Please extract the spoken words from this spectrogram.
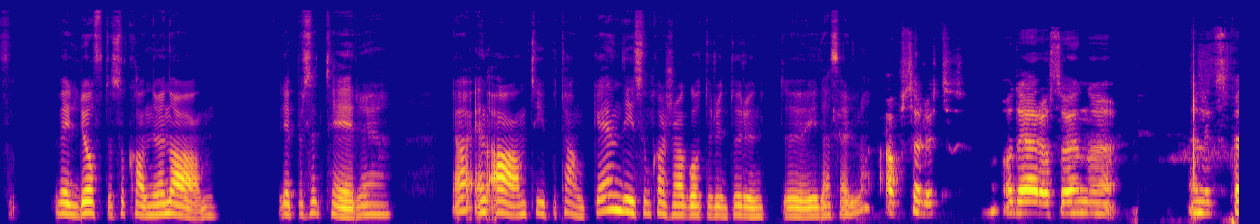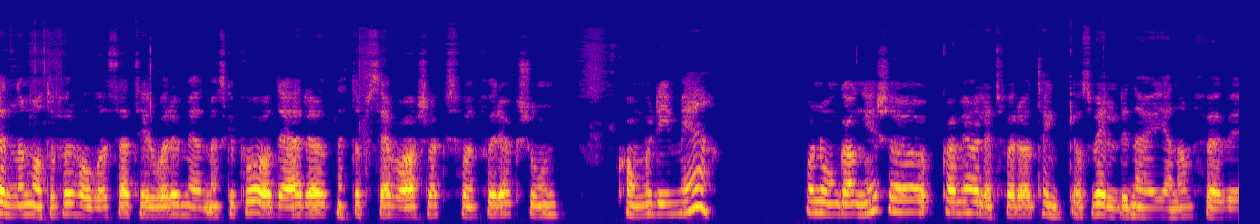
for, veldig ofte så kan jo en annen representere ja, en annen type tanke enn de som kanskje har gått rundt og rundt i deg selv, da. Absolutt. Og det er også en, en litt spennende måte å forholde seg til våre medmennesker på, og det er å nettopp se hva slags form for reaksjon kommer de med. For noen ganger så kan vi ha lett for å tenke oss veldig nøye gjennom før vi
